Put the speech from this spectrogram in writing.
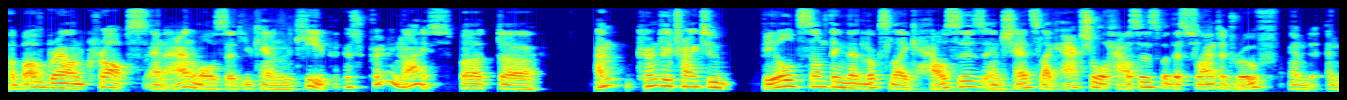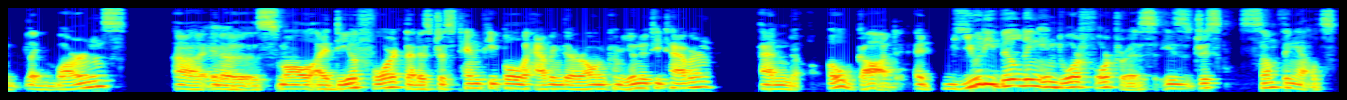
above ground crops and animals that you can keep is pretty nice. But uh, I'm currently trying to build something that looks like houses and sheds, like actual houses with a slanted roof and, and like barns. Uh, in a small idea fort that is just 10 people having their own community tavern. And oh god, a beauty building in Dwarf Fortress is just something else.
